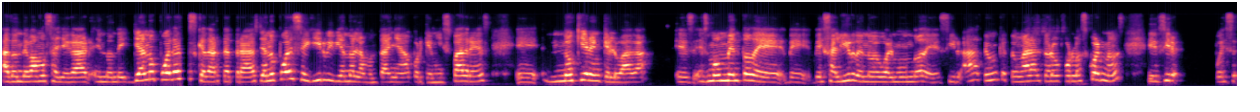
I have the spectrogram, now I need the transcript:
a donde vamos a llegar, en donde ya no puedes quedarte atrás, ya no puedes seguir viviendo en la montaña porque mis padres eh, no quieren que lo haga. Es, es momento de, de, de salir de nuevo al mundo, de decir, ah, tengo que tomar al toro por los cuernos y decir, pues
